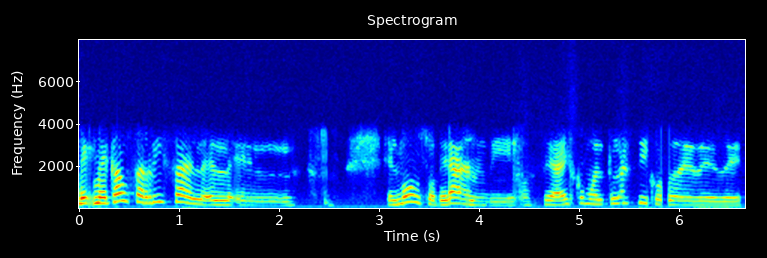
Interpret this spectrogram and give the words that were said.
me, me causa risa el, el, el, el, operandi, o sea, es como el clásico de, de,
